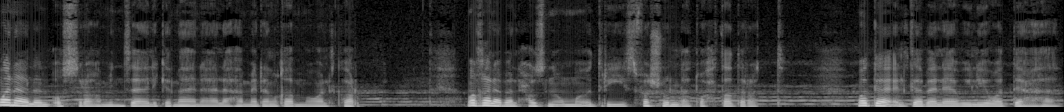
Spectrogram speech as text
ونال الأسرة من ذلك ما نالها من الغم والكرب. وغلب الحزن أم إدريس فشلت واحتضرت. وجاء الجبلاوي ليودعها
